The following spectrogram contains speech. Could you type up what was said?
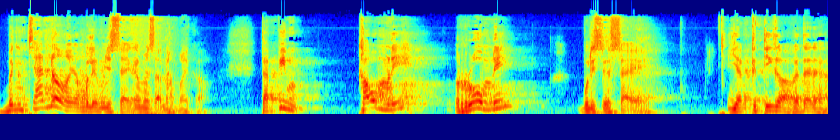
Bencana yang boleh menyelesaikan masalah mereka. Tapi kaum ni, Rom ni, boleh selesai. Yang ketiga kata dia,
